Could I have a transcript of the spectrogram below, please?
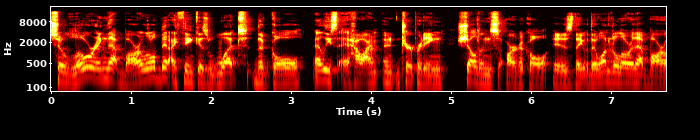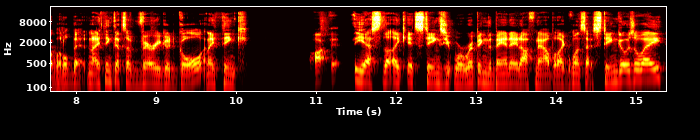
So lowering that bar a little bit, I think, is what the goal, at least how I'm interpreting Sheldon's article, is they, they wanted to lower that bar a little bit. And I think that's a very good goal. And I think, uh, yes, the, like it stings. We're ripping the band aid off now, but like once that sting goes away,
